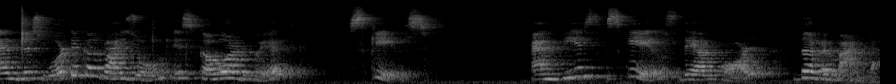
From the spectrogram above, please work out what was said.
and this vertical rhizome is covered with scales and these scales they are called the ramenta.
